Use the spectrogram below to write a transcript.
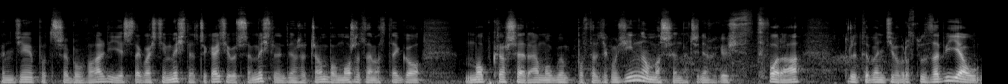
będziemy potrzebowali, jeszcze tak właśnie myślę, czekajcie, jeszcze myślę nad tą rzeczą, bo może zamiast tego mob crashera mógłbym postawić jakąś inną maszynę, czyli na przykład jakiegoś stwora, który to będzie po prostu zabijał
